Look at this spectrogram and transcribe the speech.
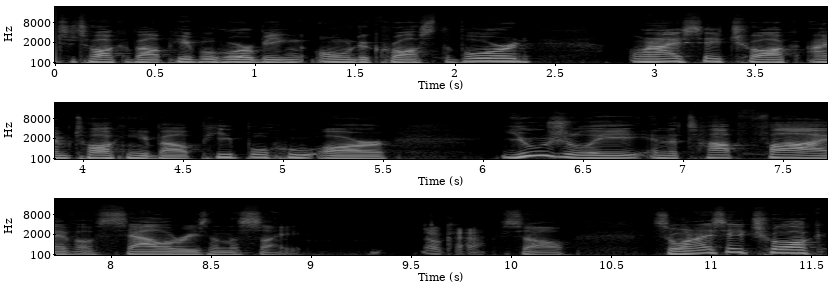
to talk about people who are being owned across the board. When I say chalk, I'm talking about people who are usually in the top five of salaries on the site. Okay. So, so when I say chalk,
